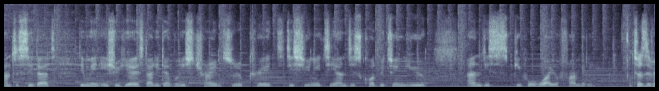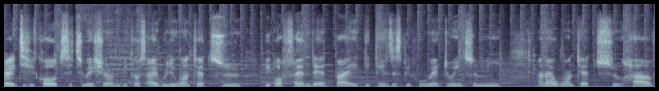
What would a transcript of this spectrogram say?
and to see that the main issue here is that the devil is trying to create disunity and discord between you and these people who are your family. It was a very difficult situation because I really wanted to be offended by the things these people were doing to me, and I wanted to have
